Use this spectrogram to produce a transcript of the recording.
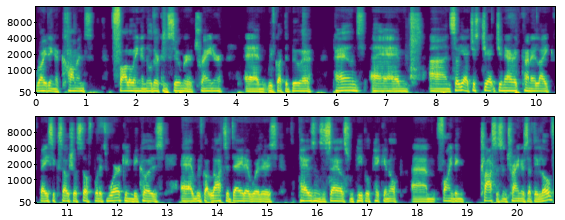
writing a comment, following another consumer trainer. And we've got the Bua pound. Um, and so, yeah, just ge- generic kind of like basic social stuff, but it's working because uh, we've got lots of data where there's thousands of sales from people picking up, um, finding classes and trainers that they love,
